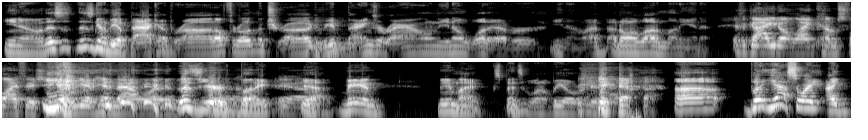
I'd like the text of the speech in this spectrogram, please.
you know, this is this is going to be a backup rod. I'll throw it in the truck. If it Mm-hmm. bangs around, you know, whatever. You know, I, I don't have a lot of money in it. If a guy you don't like comes fly fishing, Yeah. you give him that one. this is yours, buddy. yeah. Yeah. me and me and my expensive one will be over here. yeah. uh, but yeah, so I, I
